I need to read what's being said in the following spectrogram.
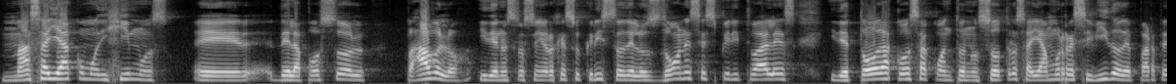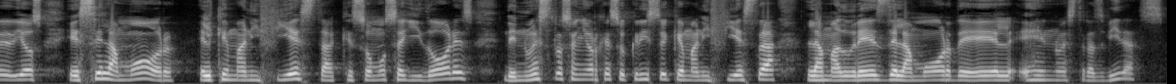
Más allá, como dijimos, eh, del apóstol Pablo y de nuestro Señor Jesucristo, de los dones espirituales y de toda cosa cuanto nosotros hayamos recibido de parte de Dios, es el amor el que manifiesta que somos seguidores de nuestro Señor Jesucristo y que manifiesta la madurez del amor de Él en nuestras vidas.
